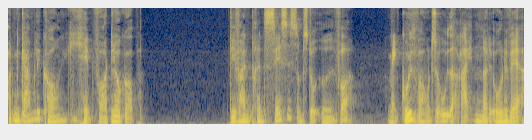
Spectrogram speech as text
og den gamle konge gik hen for at lukke op. Det var en prinsesse, som stod udenfor. Men gud, hvor hun så ud af regnen og det onde vejr.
